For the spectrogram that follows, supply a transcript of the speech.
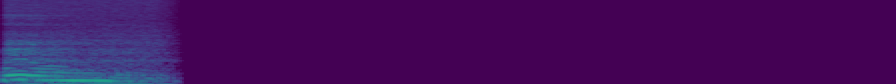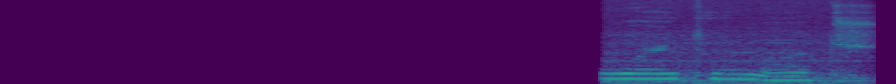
Hmm. way too much.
